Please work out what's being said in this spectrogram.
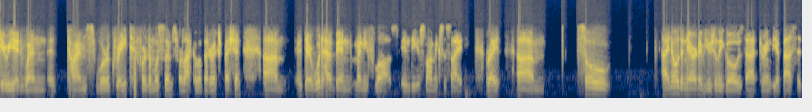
period when uh, times were great for the Muslims, for lack of a better expression. Um, there would have been many flaws in the Islamic society, right? Um, so I know the narrative usually goes that during the Abbasid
